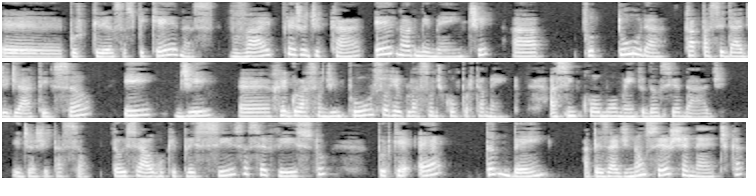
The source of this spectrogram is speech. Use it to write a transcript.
é, por crianças pequenas vai prejudicar enormemente a futura capacidade de atenção e de é, regulação de impulso, regulação de comportamento, assim como o aumento da ansiedade e de agitação. Então, isso é algo que precisa ser visto, porque é também, apesar de não ser genética,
